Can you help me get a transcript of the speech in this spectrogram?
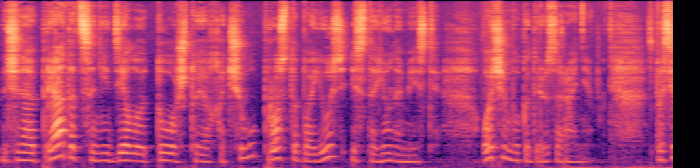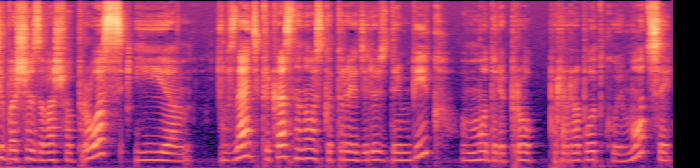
Начинаю прятаться, не делаю то, что я хочу, просто боюсь и стою на месте. Очень благодарю заранее. Спасибо большое за ваш вопрос. И Вы знаете, прекрасная новость, которой я делюсь в Dream Big в модуле про проработку эмоций,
